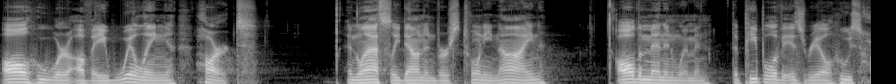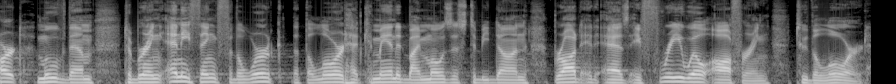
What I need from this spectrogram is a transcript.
all who were of a willing heart. And lastly, down in verse 29, all the men and women the people of Israel, whose heart moved them to bring anything for the work that the Lord had commanded by Moses to be done, brought it as a free will offering to the Lord.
